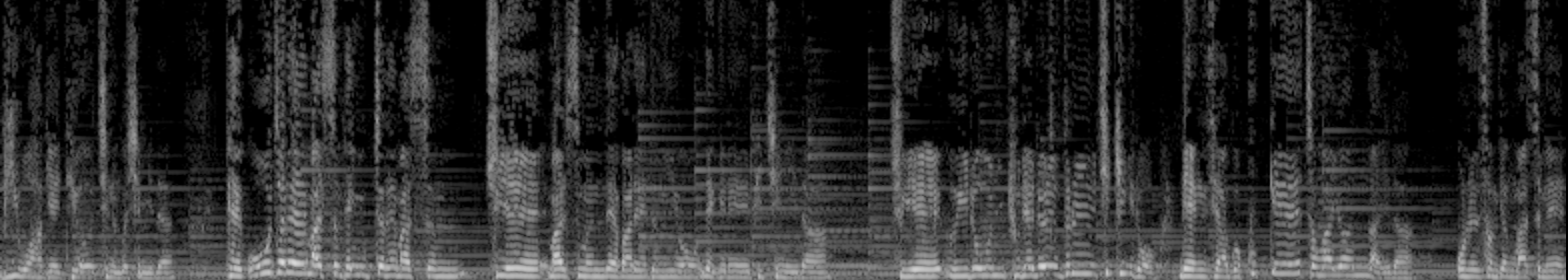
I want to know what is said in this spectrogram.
미워하게 되어지는 것입니다. 105절의 말씀, 106절의 말씀, 주의 말씀은 내 발의 등이요, 내 길의 빛이니이다. 주의 의로운 규례를 지키기로 맹세하고 굳게 정하였나이다. 오늘 성경 말씀에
